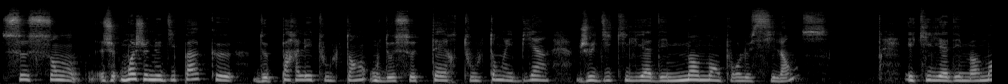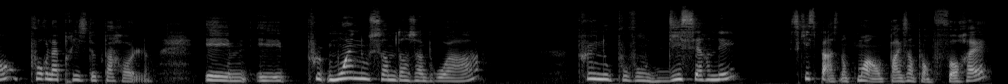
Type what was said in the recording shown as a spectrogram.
ce sont. je- moi, je ne dis pas que de parler tout le temps ou de se taire tout le temps est bien. Je dis qu'il y a des moments pour le silence et qu'il y a des moments pour la prise de parole. Et, et plus- moins nous sommes dans un brouhaha, plus nous pouvons discerner ce qui se passe. Donc moi, en- par exemple, en forêt,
